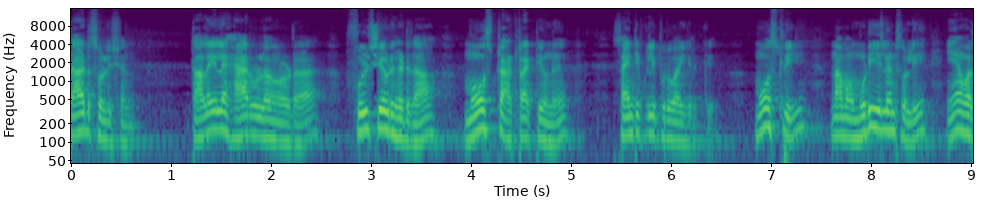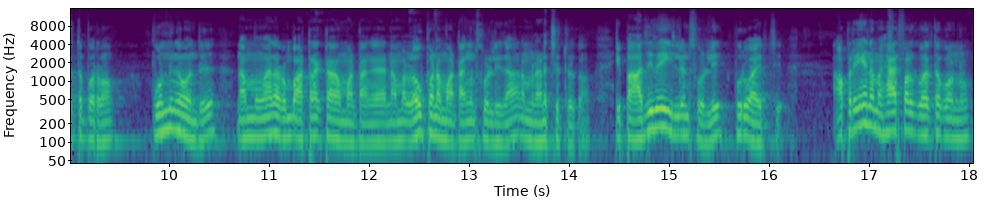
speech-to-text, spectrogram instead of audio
தேர்ட் சொல்யூஷன் தலையில் ஹேர் உள்ளவங்களோட ஃபுல் ஷேவ்டு ஹெட் தான் மோஸ்ட் அட்ராக்டிவ்னு சயின்டிஃபிக்கலி ப்ரூவ் ஆகியிருக்கு. மோஸ்ட்லி நம்ம முடியலன்னு சொல்லி ஏன் வருத்தப்படுறோம்? பொண்ணுங்க வந்து நம்ம மேலே ரொம்ப அட்ராக்ட் ஆக மாட்டாங்க நம்ம லவ் பண்ண மாட்டாங்கன்னு சொல்லி தான் நம்ம நினச்சிட்ருக்கோம் இப்போ அதுவே இல்லைன்னு சொல்லி ப்ரூவ் ஆயிடுச்சு அப்புறம் ஏன் நம்ம ஹேர் ஃபால்க்கு வருத்தப்படணும்?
